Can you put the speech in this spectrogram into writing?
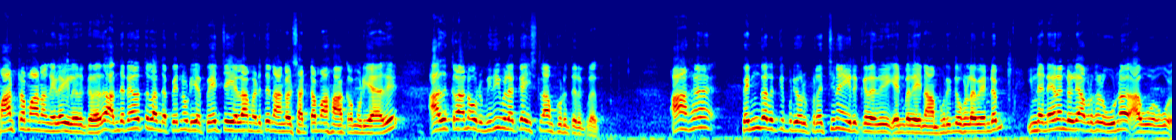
மாற்றமான நிலையில் இருக்கிறது. அந்த நேரத்தில் அந்த பெண்ணுடைய பேச்சை எல்லாம் எடுத்து நாங்கள் சட்டமாக ஆக்க முடியாது. அதுக்கான ஒரு விதிவிலக்கை இஸ்லாம் கொடுத்திருக்கிறது. ஆக பெண்களுக்கு இப்படி ஒரு பிரச்சனை இருக்கிறது என்பதை நாம் புரிந்து கொள்ள வேண்டும். இந்த நேரங்களில் அவர்கள் உண உ-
